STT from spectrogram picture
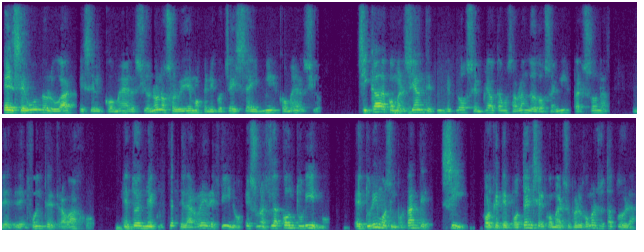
El segundo lugar es el comercio. No nos olvidemos que en Necochea hay 6.000 comercios. Si cada comerciante tiene dos empleados, estamos hablando de 12.000 personas de, fuente de trabajo. Entonces Necochea te la redefino. Es una ciudad con turismo. ¿El turismo es importante? Sí, porque te potencia el comercio, pero el comercio está todo el año.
